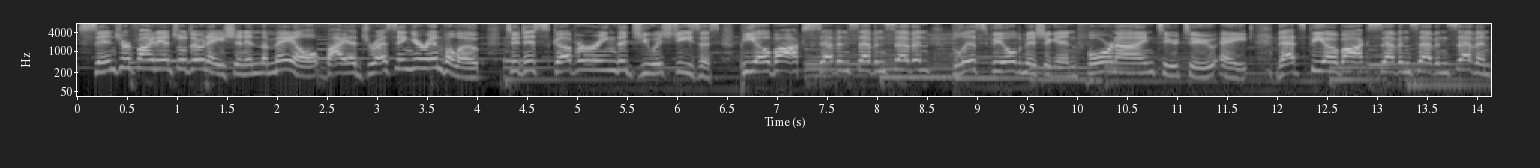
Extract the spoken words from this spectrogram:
send your financial donation in the mail by addressing your envelope to Discovering the Jewish Jesus, P.O. Box 777, Blissfield, Michigan 49228. That's P.O. Box 777,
